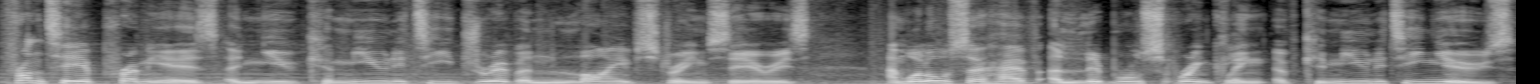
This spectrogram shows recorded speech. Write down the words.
Frontier premieres a new community driven live stream series and we'll also have a liberal sprinkling of community news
